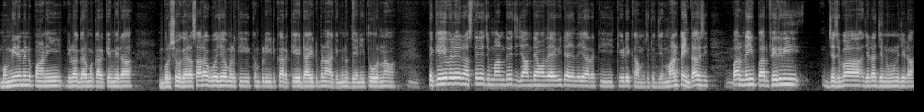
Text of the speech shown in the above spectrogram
ਮੰਮੀ ਨੇ ਮੈਨੂੰ ਪਾਣੀ ਜਿਹੜਾ ਗਰਮ ਕਰਕੇ ਮੇਰਾ ਬੁਰਸ਼ ਵਗੈਰਾ ਸਾਰਾ ਕੁਝ ਮਤਲਬ ਕਿ ਕੰਪਲੀਟ ਕਰਕੇ ਡਾਈਟ ਬਣਾ ਕੇ ਮੈਨੂੰ ਦੇਣੀ ਤੋਰਨਾ ਵਾ। ਤੇ ਕਿਸੇ ਵੇਲੇ ਰਸਤੇ ਵਿੱਚ ਮਨ ਦੇ ਵਿੱਚ ਜਾਂਦੇ ਆਉਂਦੇ ਇਹ ਵੀ ਟਹਿ ਜਾਂਦੇ ਯਾਰ ਕੀ ਕਿਹੜੇ ਕੰਮ ਚ ਰੁੱਝੇ? ਮਨ ਵੀ ਸੀ। ਪਰ ਨਹੀਂ ਪਰ ਫਿਰ ਵੀ ਜਜ਼ਬਾ ਜਿਹੜਾ ਜਨੂਨ ਜਿਹੜਾ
